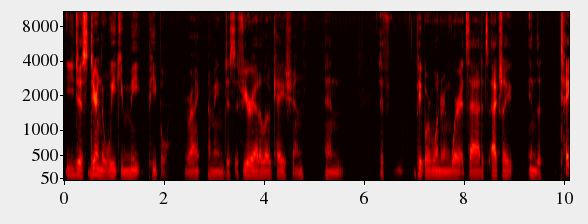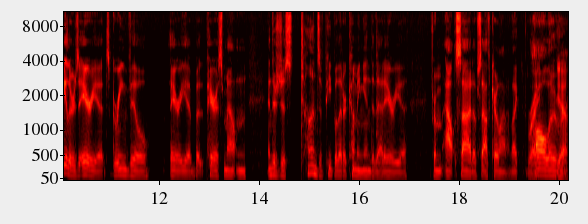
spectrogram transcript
you just during the week you meet people, right? I mean, just if you're at a location and if people are wondering where it's at, it's actually in the Taylor's area. It's Greenville area, but Paris Mountain, and there's just tons of people that are coming into that area from outside of South Carolina, like Right. all over Yeah.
